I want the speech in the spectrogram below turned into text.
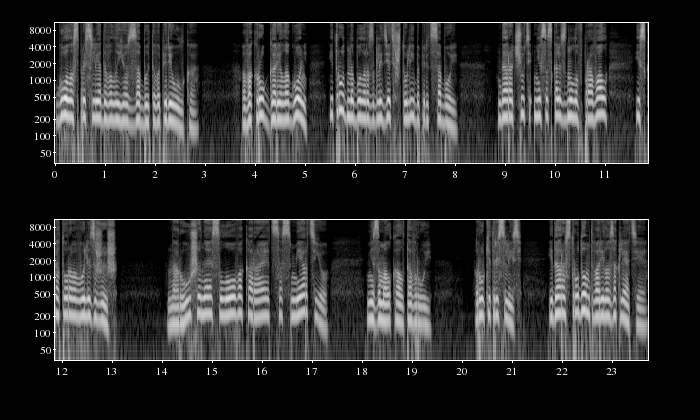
Голос преследовал ее с забытого переулка. Вокруг горел огонь, и трудно было разглядеть что-либо перед собой. Дара чуть не соскользнула в провал, из которого вылез жиж. «Нарушенное слово карается смертью», — не замолкал Тавруй. Руки тряслись, и Дара с трудом творила заклятие.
